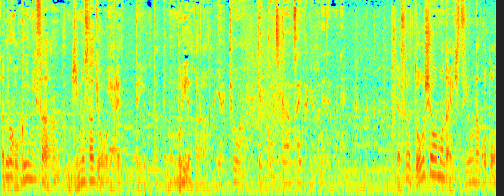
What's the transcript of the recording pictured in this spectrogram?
だって僕にさ、う事務作業をやれって言ったってもう無理だから。いや今日は結構時間割いたけどねでもね。いやそれはどうしようもない必要なこと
